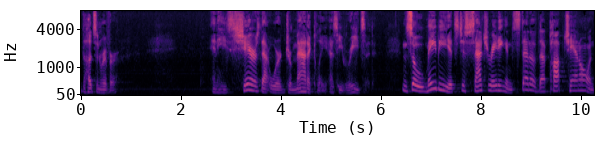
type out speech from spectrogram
the Hudson River. And he shares that word dramatically as he reads it. And so maybe it's just saturating instead of that pop channel. And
